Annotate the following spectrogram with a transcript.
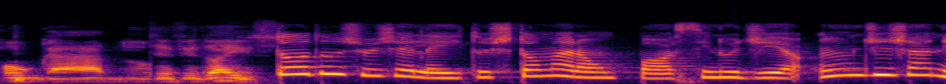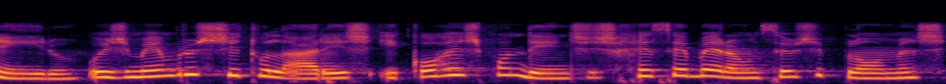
empolgado devido a isso. Todos os eleitos tomarão posse no dia 1 de janeiro. Os membros titulares e correspondentes receberão seus diplomas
